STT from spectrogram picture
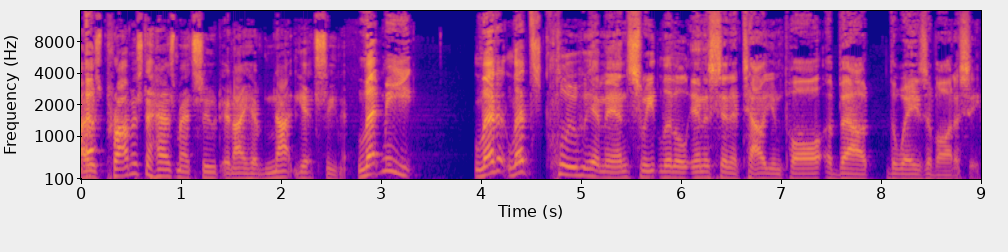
I Uh, was promised a hazmat suit, and I have not yet seen it. Let me let it, let's clue him in, sweet little innocent Italian Paul, about the ways of Audacy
